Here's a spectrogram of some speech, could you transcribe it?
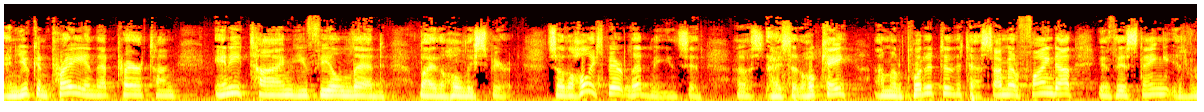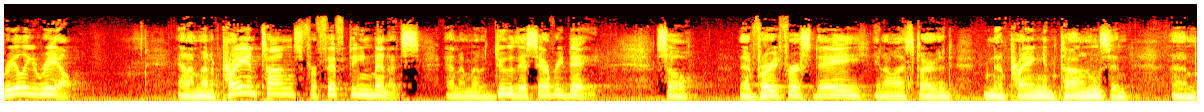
And you can pray in that prayer tongue anytime you feel led by the Holy Spirit. So the Holy Spirit led me and said, uh, I said, okay, I'm going to put it to the test. I'm going to find out if this thing is really real. And I'm going to pray in tongues for 15 minutes. And I'm going to do this every day. So that very first day, you know, I started praying in tongues and um,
